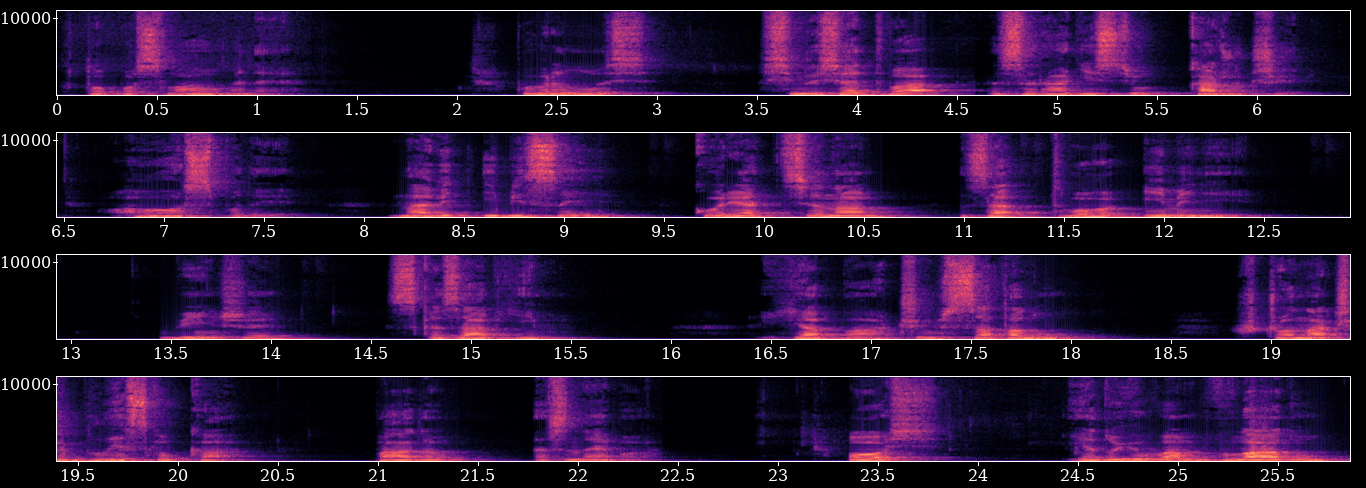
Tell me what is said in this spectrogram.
хто послав мене. Повернулись 72 з радістю, кажучи: Господи, навіть і біси коряться нам за Твого імені. Він же сказав їм. Я бачив сатану, що наче блискавка падав з неба. Ось я даю вам владу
